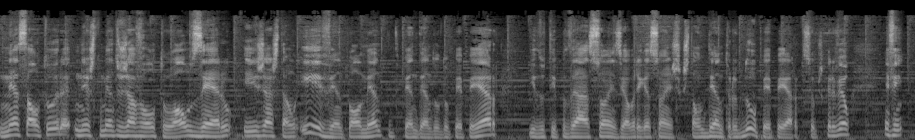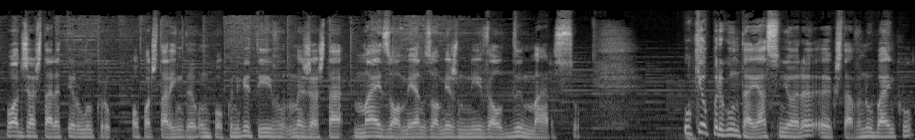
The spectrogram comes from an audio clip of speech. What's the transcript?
nessa altura, neste momento já voltou ao zero e já estão, eventualmente, dependendo do PPR e do tipo de ações e obrigações que estão dentro do PPR que subscreveu, enfim, pode já estar a ter lucro ou pode estar ainda um pouco negativo, mas já está mais ou menos ao mesmo nível de março. O que eu perguntei à senhora eh, que estava no banco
